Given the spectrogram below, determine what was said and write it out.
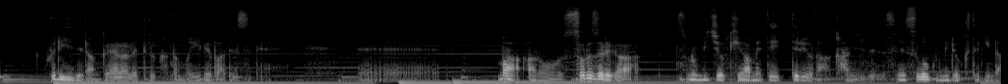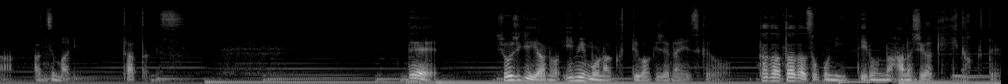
ー、フリーでなんかやられてる方もいればですね、えー、まああのそれぞれがその道を極めていってるような感じでですねすごく魅力的な集まりだったんです。で正直あの意味もなくっていうわけじゃないですけどただただそこに行っていろんな話が聞きたくて、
